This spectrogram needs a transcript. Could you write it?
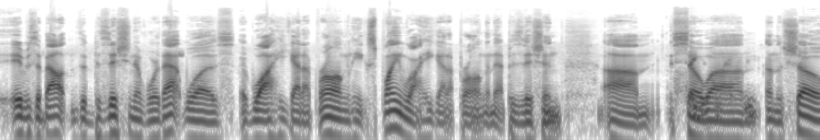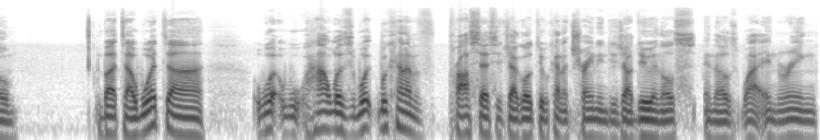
it was about the position of where that was of why he got up wrong and he explained why he got up wrong in that position um, so um, on the show but uh, what uh, what how was what what kind of process did y'all go through? What kind of training did y'all do in those in those in ring?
